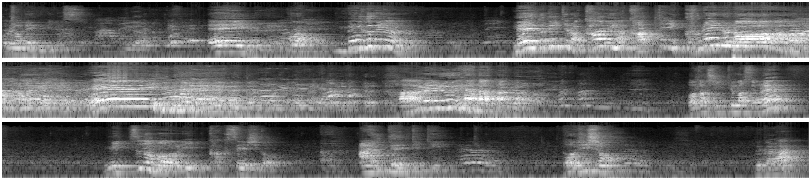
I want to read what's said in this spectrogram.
これが恵みです。えいほら恵みなのよ。恵みっていうのは神が勝手にくれるの。えいハレルヤ。私言ってますよね。3つのものに覚醒しろ。アイデンティティ。ポジション。それから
